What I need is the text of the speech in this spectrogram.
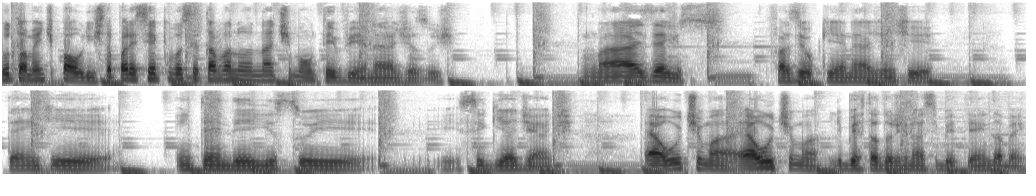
totalmente paulista. Parecia que você tava no Natimão TV, né, Jesus? Mas é isso. Fazer o que, né? A gente tem que entender isso e, e seguir adiante. É a última, é a última Libertadores no SBT, ainda bem.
